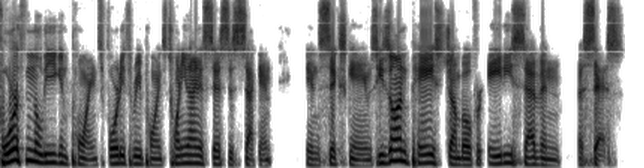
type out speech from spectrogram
fourth in the league in points, 43 points, 29 assists is second in six games. He's on pace, Jumbo, for 87 assists,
